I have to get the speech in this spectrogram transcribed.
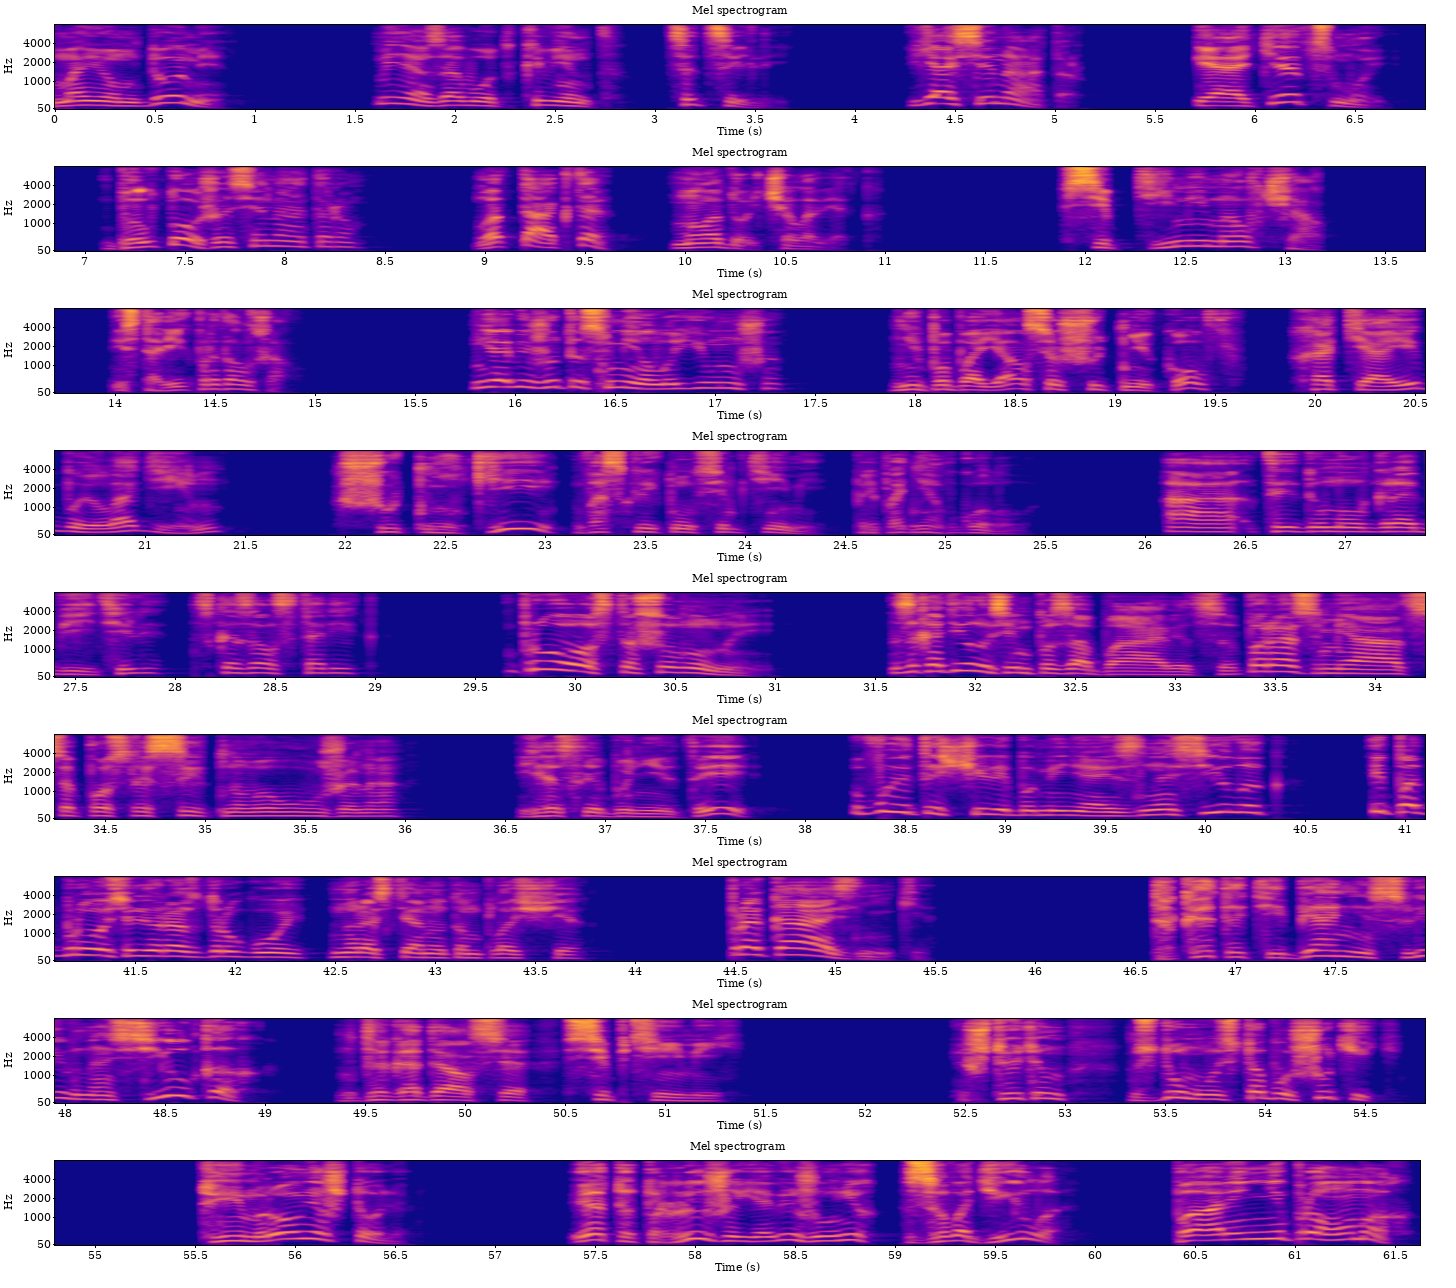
моем доме меня зовут Квинт Цицилий. Я сенатор. И отец мой был тоже сенатором. Вот так-то, молодой человек. Септимий молчал, и старик продолжал. «Я вижу, ты смелый юноша, не побоялся шутников, хотя и был один». «Шутники?» — воскликнул Септимий, приподняв голову. «А ты думал, грабители?» — сказал старик. «Просто шалуны. Захотелось им позабавиться, поразмяться после сытного ужина. Если бы не ты, вытащили бы меня из носилок и подбросили раз-другой на растянутом плаще. Проказники!» «Так это тебя несли в носилках?» — догадался Септимий. «И что это он вздумал с тобой шутить? Ты им ровня, что ли? Этот рыжий, я вижу, у них заводила. Парень не промах.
